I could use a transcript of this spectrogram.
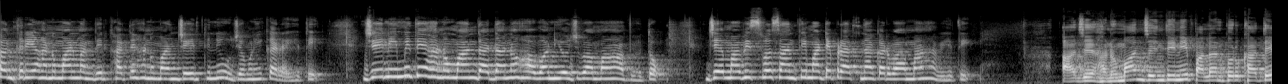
કંથરિયા હનુમાન મંદિર ખાતે હનુમાન જયંતીની ઉજવણી કરાઈ હતી, જે નિમિત્તે હનુમાન દાદાનો હવન યોજવામાં આવ્યો હતો, જેમાં વિશ્વ શાંતિ માટે પ્રાર્થના કરવામાં આવી હતી. આજે હનુમાન જયંતીની પાલનપુર ખાતે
